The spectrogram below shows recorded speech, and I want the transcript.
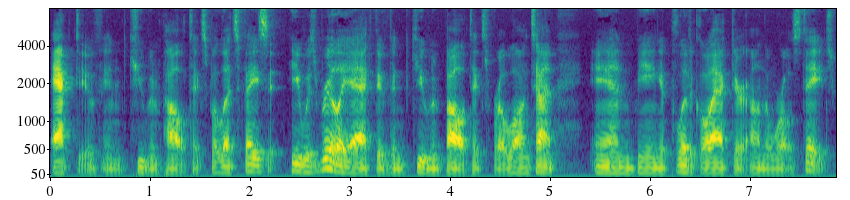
active in Cuban politics. But let's face it, he was really active in Cuban politics for a long time and being a political actor on the world stage.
